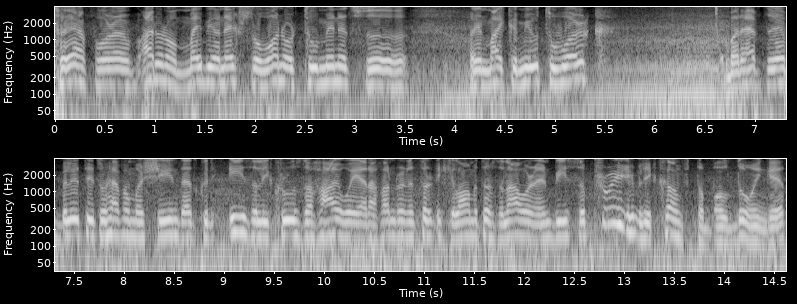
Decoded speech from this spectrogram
So yeah, for uh, I don't know, maybe an extra one or two minutes uh, in my commute to work, but I have the ability to have a machine that could easily cruise the highway at 130 kilometers an hour and be supremely comfortable doing it.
